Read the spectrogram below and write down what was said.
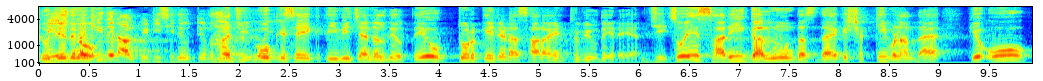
ਦੂਜੇ ਦਿਨ ਉਹ ਦੇ ਨਾਲ ਪੀਟੀਸੀ ਦੇ ਉੱਤੇ ਉਹਨਾਂ ਦੀ ਹਾਂਜੀ ਉਹ ਕਿਸੇ ਇੱਕ ਟੀਵੀ ਚੈਨਲ ਦੇ ਉੱਤੇ ਉਹ ਟੁਰ ਕੇ ਜਿਹੜਾ ਸਾਰਾ ਇੰਟਰਵਿਊ ਦੇ ਰਹੇ ਆ। ਸੋ ਇਹ ਸਾਰੀ ਗੱਲ ਨੂੰ ਦੱਸਦਾ ਹੈ ਕਿ ਸ਼ੱਕੀ ਬਣਾਉਂਦਾ ਹੈ। ਕਿ ਉਹ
